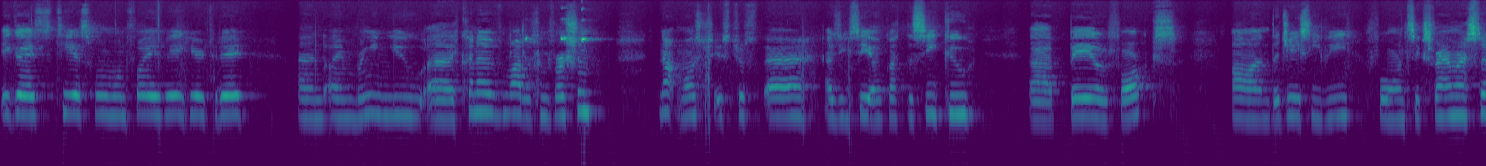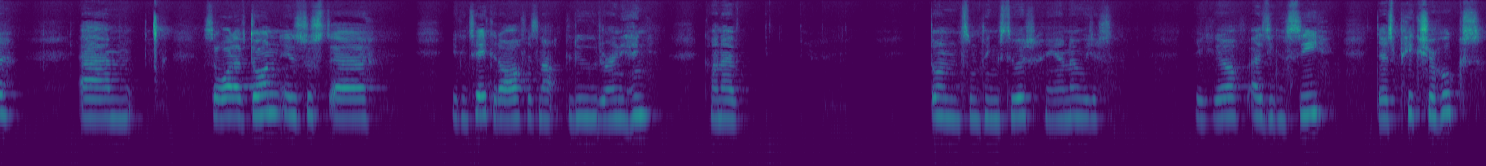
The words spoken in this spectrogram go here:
Hey guys, TS115A here today, and I'm bringing you a kind of model conversion. Not much, it's just, uh, as you can see, I've got the Siku uh, Bale forks on the JCB 416 Farmaster. Um, so what I've done is just, uh, you can take it off, it's not glued or anything. Kind of done some things to it, you know, we just take it off. As you can see, there's picture hooks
